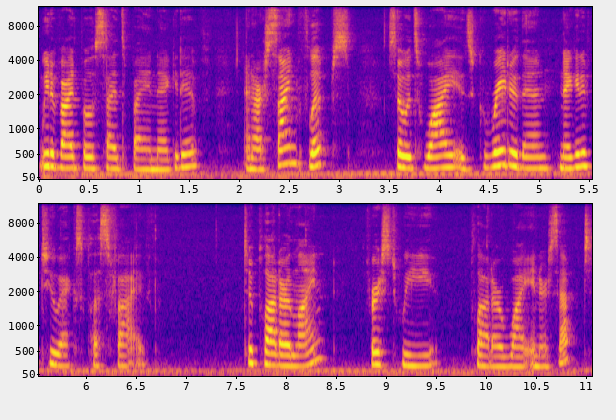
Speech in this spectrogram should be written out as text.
We divide both sides by a negative, and our sign flips, so it's y is greater than negative 2x plus 5. To plot our line, first we plot our y-intercept,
